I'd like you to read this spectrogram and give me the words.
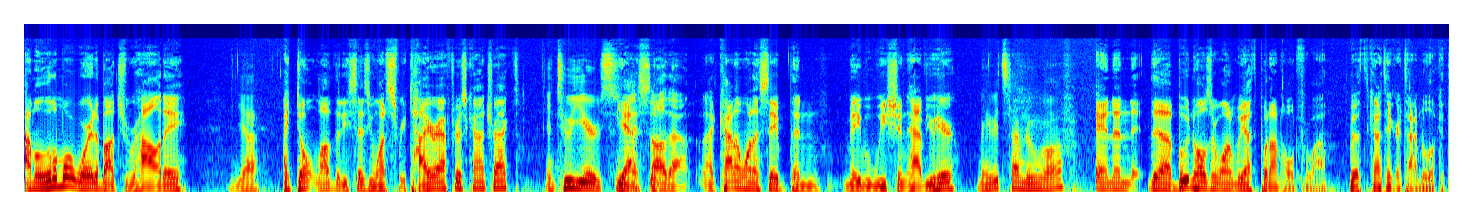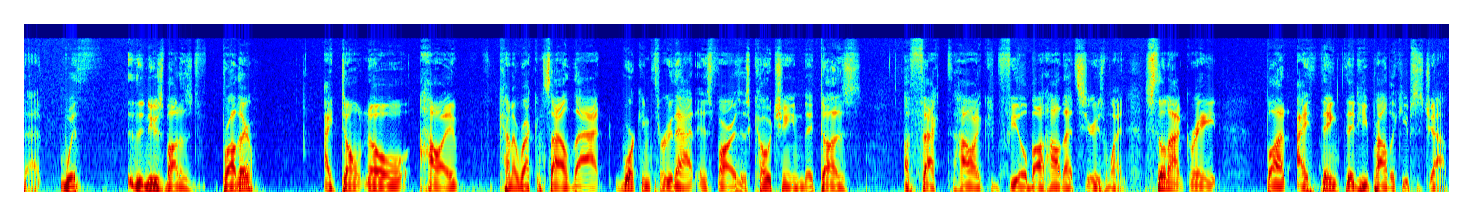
I'm a little more worried about Jrue Holiday. Yeah. I don't love that he says he wants to retire after his contract. In two years. Yeah, I saw that. I kind of want to say then maybe we shouldn't have you here. Maybe it's time to move off. And then the Budenholzer one we have to put on hold for a while. We have to kind of take our time to look at that. With the news about his brother, I don't know how I kind of reconcile that, working through that as far as his coaching. It does affect how I could feel about how that series went. Still not great, but I think that he probably keeps his job.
